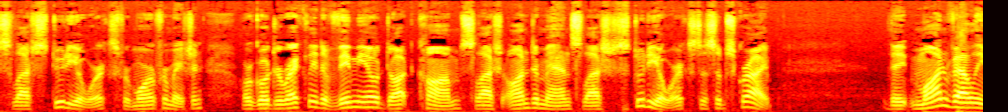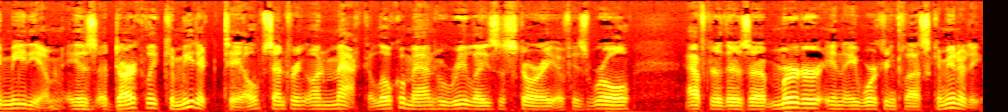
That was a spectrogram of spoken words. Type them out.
slash studioworks for more information, or go directly to vimeo.com slash on-demand slash studioworks to subscribe. The Mon Valley Medium is a darkly comedic tale centering on Mack, a local man who relays the story of his role after there's a murder in a working class community.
